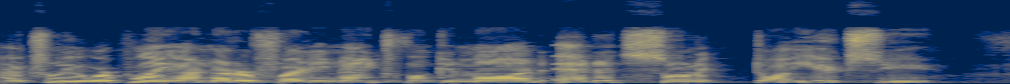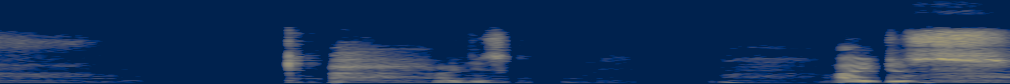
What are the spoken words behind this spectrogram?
Actually, we're playing another Friday Night Funkin' mod, and it's Sonic.exe. I just. I just.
